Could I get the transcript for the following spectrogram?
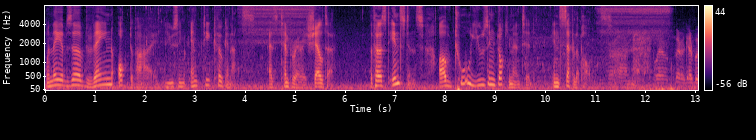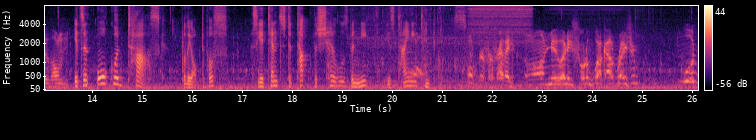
when they observed veined octopi using empty coconuts as temporary shelter. The first instance of tool using documented in cephalopods. A move on. It's an awkward task for the octopus as he attempts to tuck the shells beneath his tiny tentacles. Oh, is. Oh, I knew any sort of workout regime would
